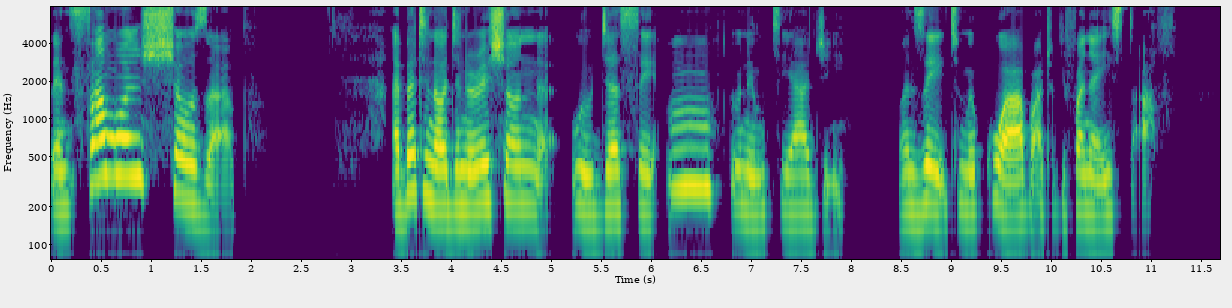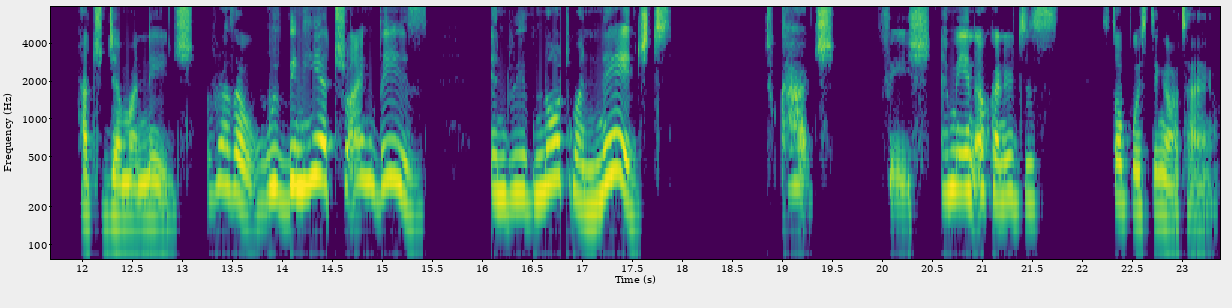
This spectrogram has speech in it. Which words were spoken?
Then someone shows up. I bet in our generation we would just say, mm, huyu ni mtiaji. Wanzee tumekuwa hapa tukifanya hii stuff. Hatuja manage. Rather, we've been here trying this and we've not managed to catch fish. I mean, how can you just stop wasting our time?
